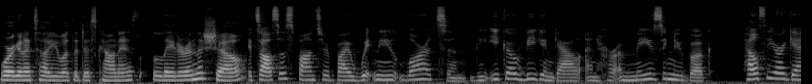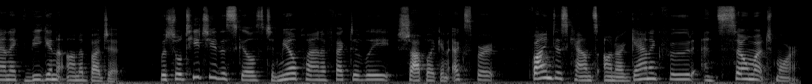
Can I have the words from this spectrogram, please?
We're going to tell you what the discount is later in the show. It's also sponsored by Whitney Lauritsen, the eco vegan gal, and her amazing new book, Healthy Organic Vegan on a Budget, which will teach you the skills to meal plan effectively, shop like an expert, find discounts on organic food, and so much more.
